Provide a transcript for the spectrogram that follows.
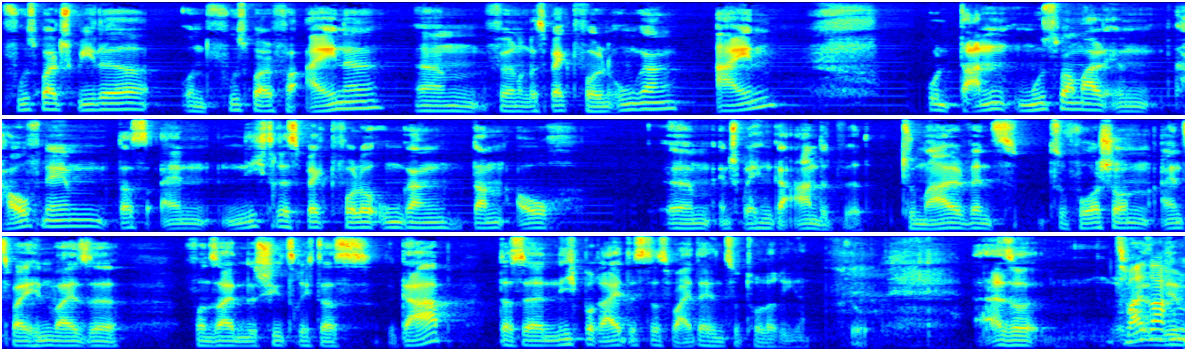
Fußballspieler und Fußballvereine ähm, für einen respektvollen Umgang ein. Und dann muss man mal in Kauf nehmen, dass ein nicht respektvoller Umgang dann auch ähm, entsprechend geahndet wird. Zumal, wenn es zuvor schon ein, zwei Hinweise von Seiten des Schiedsrichters gab, dass er nicht bereit ist, das weiterhin zu tolerieren. So. Also Zwei Sachen,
